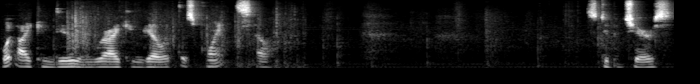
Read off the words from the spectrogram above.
what I can do and where I can go at this point, so... Stupid chairs.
